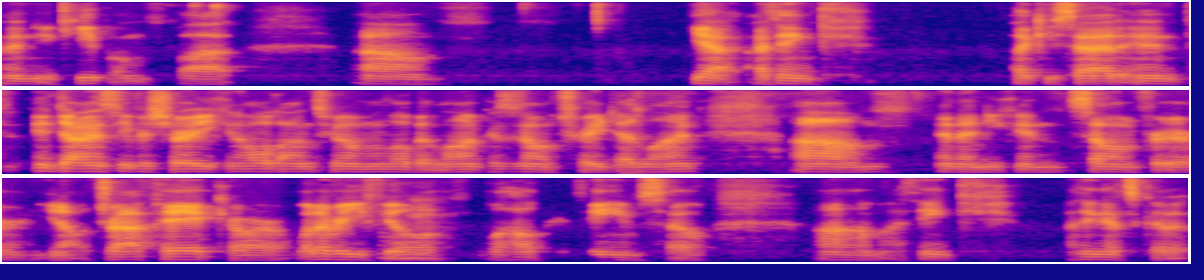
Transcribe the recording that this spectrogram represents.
then you keep them. But um, yeah, I think like you said, and in Dynasty for sure, you can hold on to them a little bit long because there's no trade deadline, um, and then you can sell them for you know draft pick or whatever you feel mm-hmm. will help your team. So um, I think I think that's good,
